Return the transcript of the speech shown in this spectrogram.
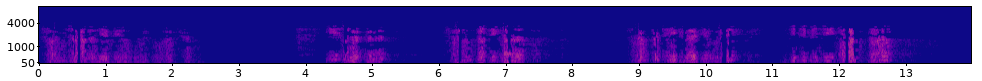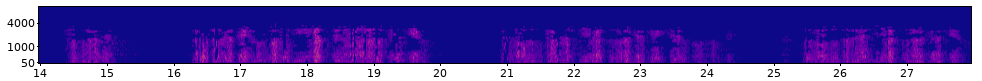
සංචාරණය කියලා කියන්නේ. ඒකට සංපතිකර සංපතිකර කියන්නේ ඉති පිටි කරත්තා සම්භාවය. සම්පූර්ණ තේරුම ජීවත් වෙනවා නම් කියනවා. සම්පූර්ණ ජීවත් වෙනවා කියන එක කියනවා. සම්පූර්ණ ජීවත් වෙනවා කියන එක කියනවා.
